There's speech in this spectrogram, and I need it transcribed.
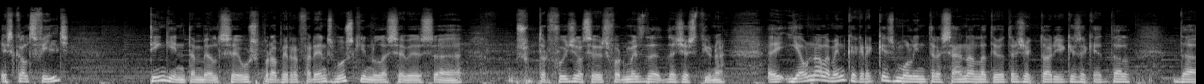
és que els fills tinguin també els seus propis referents, busquin les seves eh, subterfugis, les seves formes de, de gestionar. Eh, hi ha un element que crec que és molt interessant en la teva trajectòria, que és aquest del, de,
